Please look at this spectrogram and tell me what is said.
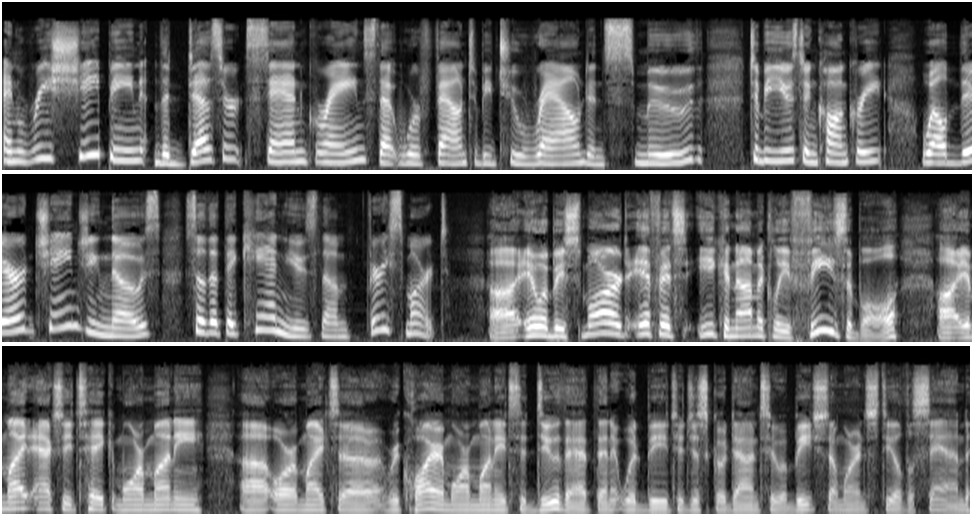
and reshaping the desert sand grains that were found to be too round and smooth to be used in concrete. Well, they're changing those so that they can use them. Very smart. Uh, it would be smart if it's economically feasible. Uh, it might actually take more money uh, or it might uh, require more money to do that than it would be to just go down to a beach somewhere and steal the sand.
